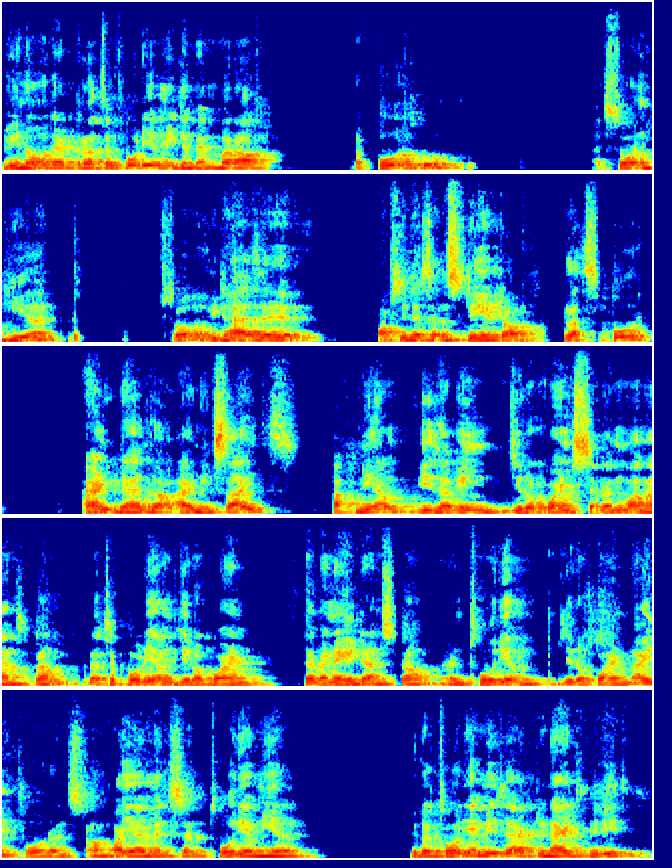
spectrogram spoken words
we know that Rutherfordium is a member of the fourth group as shown here. So it has a oxidation state of plus 4 and it has the ionic size. Hafnium is having 0.71 angstrom, Rutherfordium 0.78 angstrom and thorium 0.94 angstrom. Why I mentioned thorium here? Because thorium is actinide series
